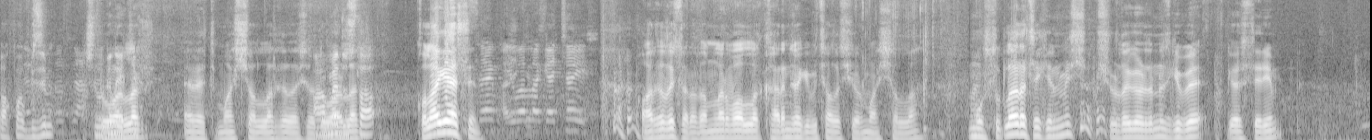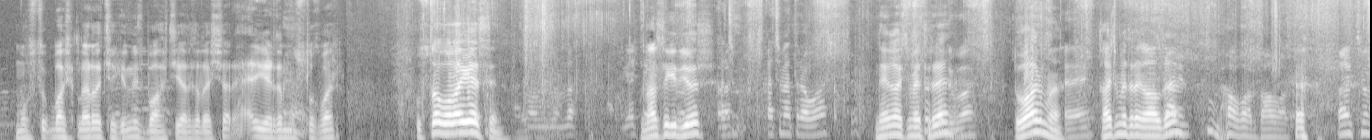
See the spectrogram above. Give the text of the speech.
Bak bak bizim çılgın Duvarlar ekip. evet maşallah arkadaşlar Ahmet duvarlar. Usta Kolay gelsin. Arkadaşlar adamlar vallahi karınca gibi çalışıyor maşallah. Musluklar da çekilmiş. Şurada gördüğünüz gibi göstereyim. Musluk başlıkları da çekilmiş bahçeye arkadaşlar. Her yerde musluk var. Usta kolay gelsin. Nasıl gidiyor? Kaç, kaç metre var? Ne kaç metre? Duvar. Duvar mı? Evet. Kaç metre kaldı? daha var daha var. Daha çok.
